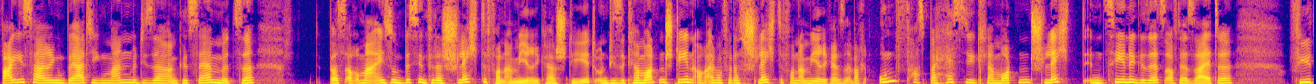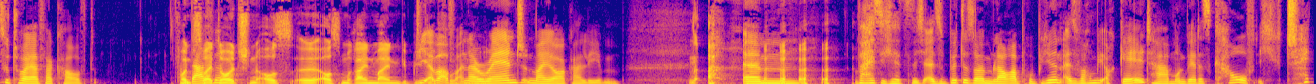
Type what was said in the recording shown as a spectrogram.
weißhaarigen, bärtigen Mann mit dieser Uncle Sam Mütze was auch immer eigentlich so ein bisschen für das Schlechte von Amerika steht. Und diese Klamotten stehen auch einfach für das Schlechte von Amerika. Das sind einfach unfassbar hässliche Klamotten, schlecht in Szene gesetzt auf der Seite, viel zu teuer verkauft. Von dafür, zwei Deutschen aus, äh, aus dem Rhein-Main-Gebiet. Die aber auf einer Ranch in Mallorca leben. ähm, weiß ich jetzt nicht. Also bitte soll Laura probieren. Also warum die auch Geld haben und wer das kauft. Ich check,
